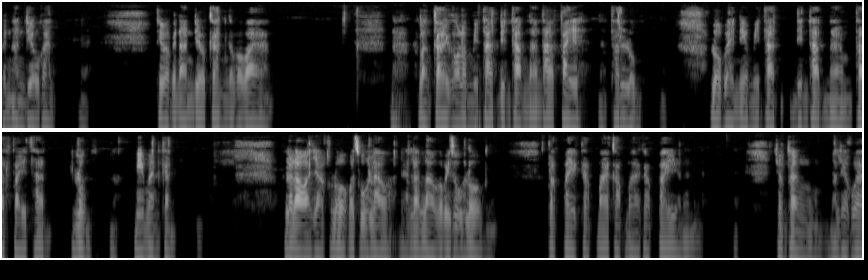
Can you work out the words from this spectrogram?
เป็นอันเดียวกันที่ว่าเป็นอันเดียวกันก็เพราะว่าร่างกายของเรามีธาตุดินธาตุน้ำธาตุไฟธาตุลม โลกใบนี้มีธาตุดินธาตุน้ำธาตุไฟธาตุลมมีเหมือนกัน แล้วเราอยากโลกมาสู่เราแล้วเราก็ไปสู่โลก กลับไปกลับมากลับมากลับไปอย่างนั้นจนทั้งมาเรียกว่า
